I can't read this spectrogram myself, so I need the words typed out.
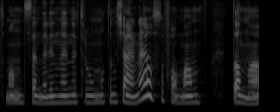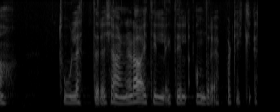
At man sender inn en nøytron mot en kjerne, og så får man danna to lettere kjerner da, i tillegg til andre partikler.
